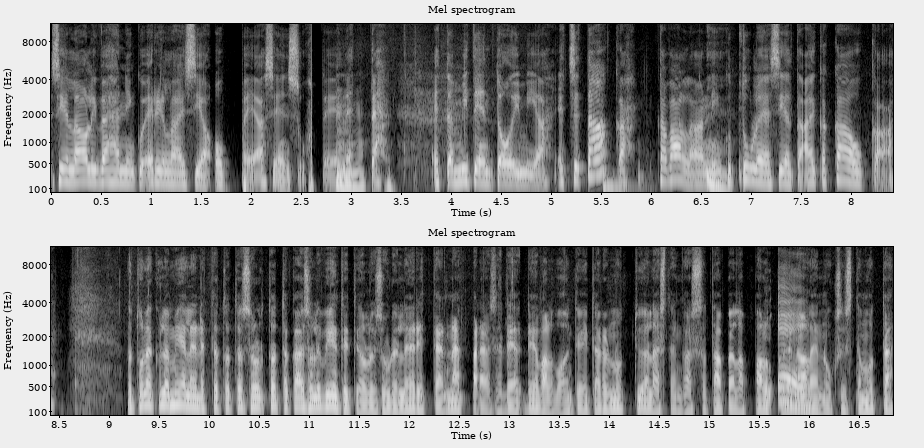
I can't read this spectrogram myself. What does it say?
siellä oli vähän niin kuin erilaisia oppeja sen suhteen, mm-hmm. että, että miten toimia. Että se taakka tavallaan niin kuin tulee sieltä aika kaukaa. No tulee kyllä mieleen, että totta, se oli, totta kai se oli vientiteollisuudelle erittäin näppärä se de- devalvointi. Ei tarvinnut työläisten kanssa tapella palkkojen Ei. alennuksista, mutta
